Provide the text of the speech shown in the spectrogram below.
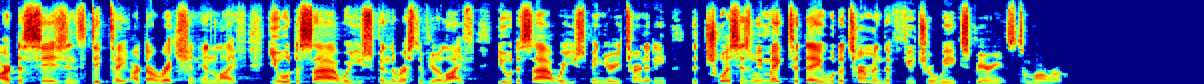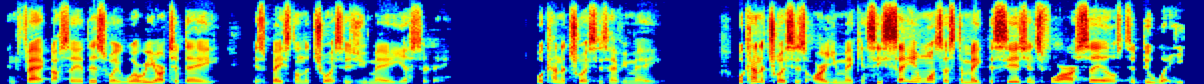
Our decisions dictate our direction in life. You will decide where you spend the rest of your life. You will decide where you spend your eternity. The choices we make today will determine the future we experience tomorrow. In fact, I'll say it this way where we are today is based on the choices you made yesterday. What kind of choices have you made? What kind of choices are you making? See, Satan wants us to make decisions for ourselves to do what he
